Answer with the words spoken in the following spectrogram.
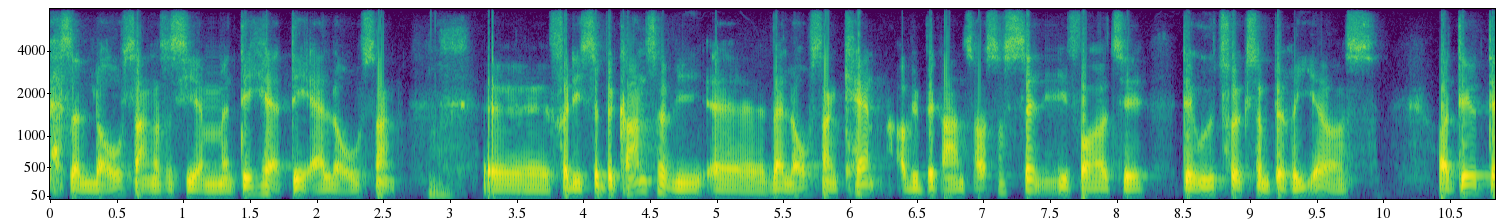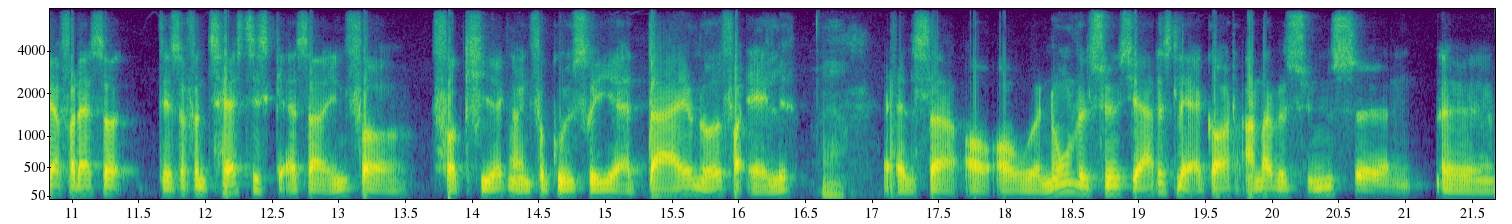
altså lovsang, og så siger man, det her, det er lovsang. Øh, fordi så begrænser vi, øh, hvad lovsang kan, og vi begrænser også os selv i forhold til det udtryk, som beriger os. Og det er jo derfor, det er så, det er så fantastisk altså inden for, for kirken og inden for Guds rige, at der er jo noget for alle. Ja. Altså, og, og nogen vil synes, hjerteslag er godt, andre vil synes, øh, øh,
